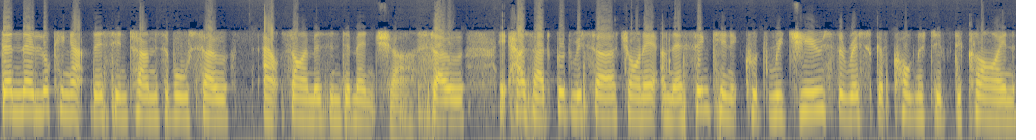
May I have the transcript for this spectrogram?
then they're looking at this in terms of also Alzheimer's and dementia. So it has had good research on it, and they're thinking it could reduce the risk of cognitive decline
